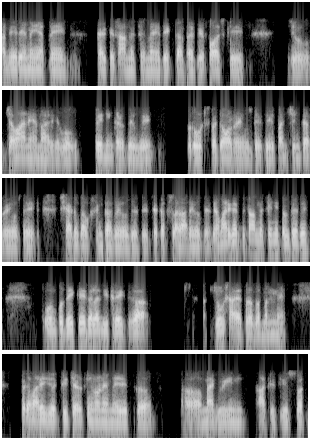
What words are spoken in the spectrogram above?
अंधेरे में अपने घर के सामने से मैं देखता था कि फौज के जो जवान है हमारे, वो ट्रेनिंग करते हुए रोड्स पर दौड़ रहे होते थे पंचिंग कर रहे होते शेडो बॉक्सिंग कर रहे होते थे सेटअप्स लगा रहे होते थे। हमारे घर के सामने से निकलते थे। उनको देख के एक अलग ही तरह का जोश आया था मन में। फिर हमारी जो टीचर थी, उन्होंने मेरे एक मैगजीन आती थी उस वक्त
